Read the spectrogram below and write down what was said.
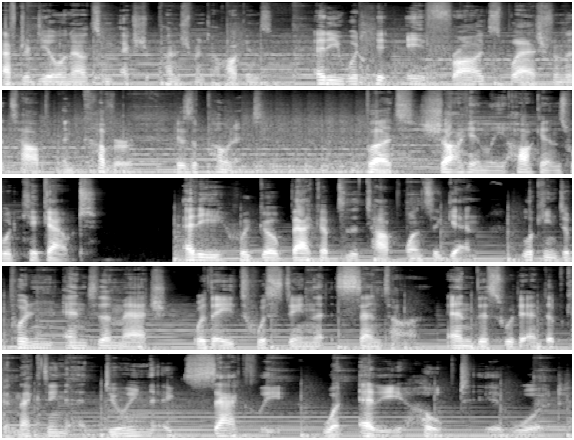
After dealing out some extra punishment to Hawkins, Eddie would hit a frog splash from the top and cover his opponent. But, shockingly, Hawkins would kick out. Eddie would go back up to the top once again, looking to put an end to the match with a twisting senton, and this would end up connecting and doing exactly what Eddie hoped it would.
